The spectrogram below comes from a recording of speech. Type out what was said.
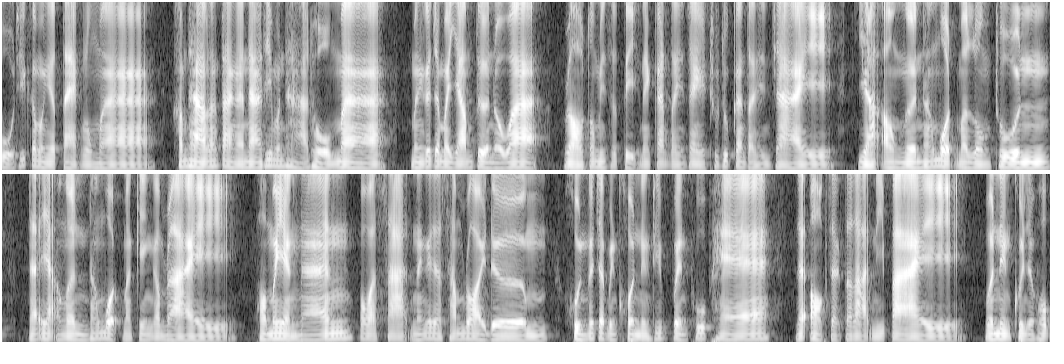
บู่ที่กำลังจะแตกลงมาคำถามต่างๆนานาที่มันถาโถมมา มันก็จะมาย้ำเตือนเราว่า เราต้องมีสติในการตัดสินใจทุกๆ การตัดสินใจ อย่าเอาเงินทั้งหมดมาลงทุน และอย่าเอาเงินทั้งหมดมาเก็งกำไร เพราะไม่อย่างนั้นประวัติศาสตร์นั้นก็จะซ้ำรอยเดิม คุณก็จะเป็นคนหนึ่งที่เป็นผู้แพ้ และออกจากตลาดนี้ไป วันหนึ่งคุณจะพบ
